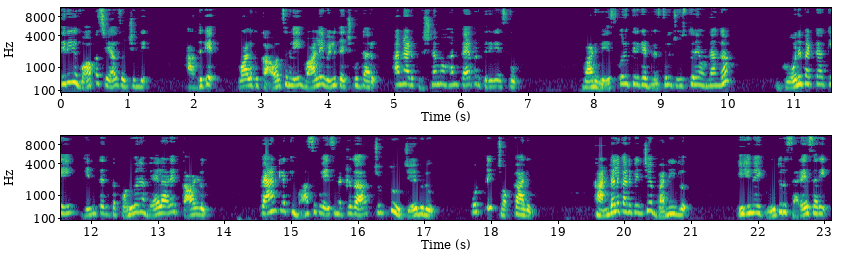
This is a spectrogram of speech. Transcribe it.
తిరిగి వాపస్ చేయాల్సి వచ్చింది. అందుకే వాళ్ళకు కావలసినవి వాళ్ళే వెళ్ళి తెచ్చుకుంటారు అన్నాడు కృష్ణమోహన్ పేపర్ తిరిగేస్తూ. వాడు వేసుకొని తిరిగే డ్రెస్సులు చూస్తూనే ఉన్నాగా గోనెపెట్టాకి ఎంతెంత పొడవున వేలాడే తాళ్ళు. ప్యాంట్లకి మాసిక వేసినట్లుగా చుట్టూ జేబులు పొట్టి చొక్కాలు కండలు కనిపించే బనీన్లు. ఈయన కూతురు సరే సరే.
